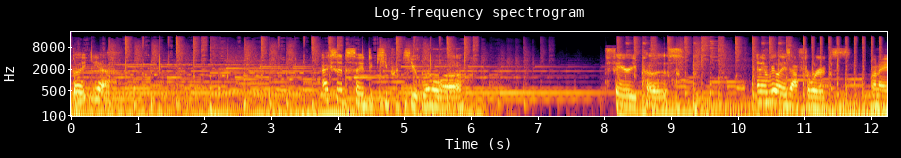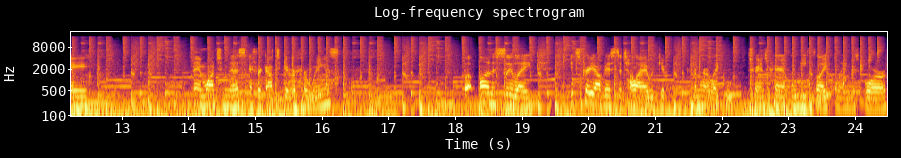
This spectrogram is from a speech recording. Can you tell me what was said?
But yeah. I actually decided to keep her cute little uh, fairy pose. And I realized afterwards, when I am watching this, I forgot to give her her wings. But honestly, like, it's pretty obvious to tell I would give given her like transparent leaf-like wings or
